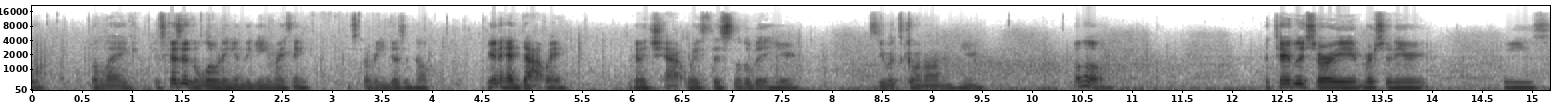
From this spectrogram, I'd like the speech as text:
Ooh, the leg. It's because of the loading in the game, I think. the rain doesn't help. We're to head that way. We're to chat with this little bit here. See what's going on in here. Hello. I'm terribly sorry, mercenary. Please.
